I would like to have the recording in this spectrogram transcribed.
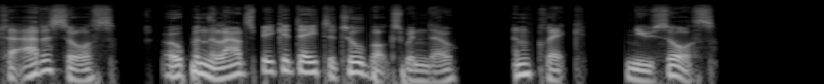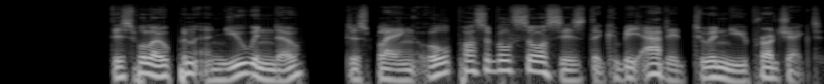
To add a source, open the Loudspeaker Data Toolbox window and click New Source. This will open a new window displaying all possible sources that can be added to a new project.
